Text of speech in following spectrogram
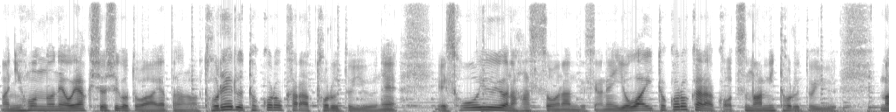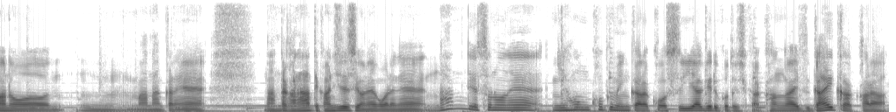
まあ、日本のね、お役所仕事はやっぱあの、取れるところから取るというね、えそういうような発想なんですよね。弱いところからこう、つまみ取るという、まあ、あの、うん、まあなんかね、なんだかなって感じですよね、これね。なんでそのね、日本国民からこう吸い上げることしか考えず、外貨から、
